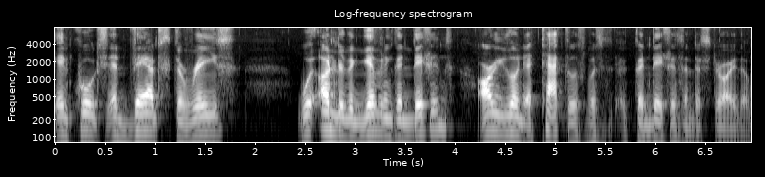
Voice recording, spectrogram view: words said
in quotes, advance the race under the given conditions, or are you going to attack those conditions and destroy them?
